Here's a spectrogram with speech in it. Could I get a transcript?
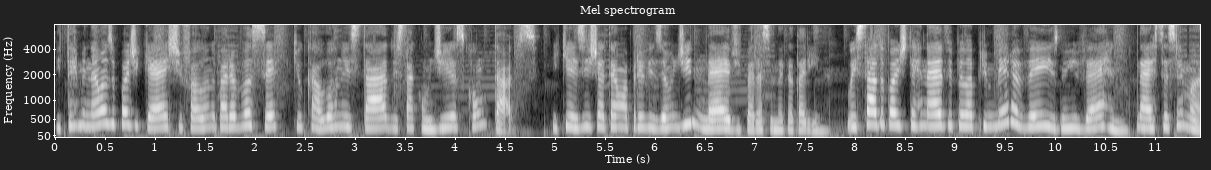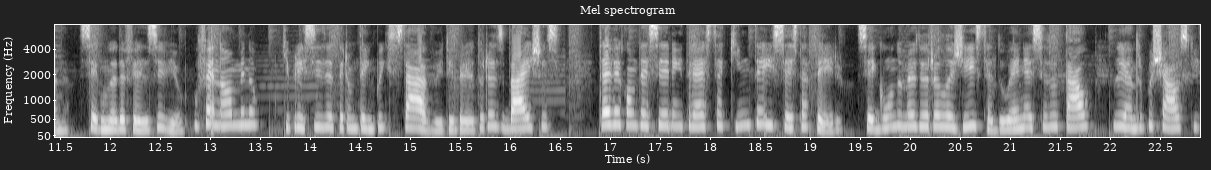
E terminamos o podcast falando para você que o calor no estado está com dias contados e que existe até uma previsão de neve para Santa Catarina. O estado pode ter neve pela primeira vez no inverno nesta semana, segundo a Defesa Civil. O fenômeno, que precisa ter um tempo instável e temperaturas baixas, deve acontecer entre esta quinta e sexta-feira. Segundo o meteorologista do NS Total, Leandro Puchalski,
